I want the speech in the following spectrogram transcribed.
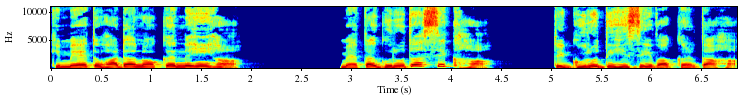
ਕਿ ਮੈਂ ਤੁਹਾਡਾ ਨੌਕਰ ਨਹੀਂ ਹਾਂ। ਮੈਂ ਤਾਂ ਗੁਰੂ ਦਾ ਸਿੱਖ ਹਾਂ ਤੇ ਗੁਰੂ ਦੀ ਹੀ ਸੇਵਾ ਕਰਦਾ ਹਾਂ।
